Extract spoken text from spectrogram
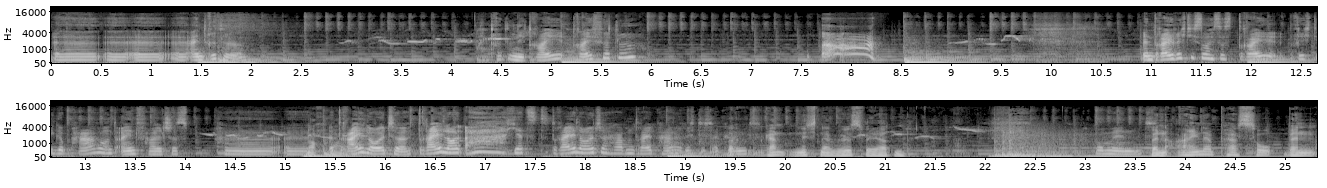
Äh, äh, äh, ein Drittel. Ein Drittel, nee, drei, drei Viertel. Ah! Wenn drei richtig sind, heißt das drei richtige Paare und ein falsches Paar. Äh, Nochmal. drei Leute. Drei Leute. Ah, jetzt drei Leute haben drei Paare richtig erkannt. Ganz nicht nervös werden. Moment. Wenn eine Person, wenn,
